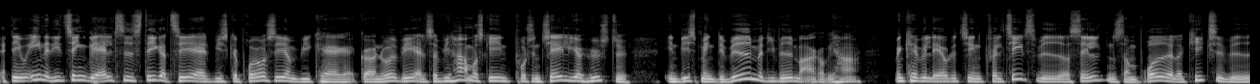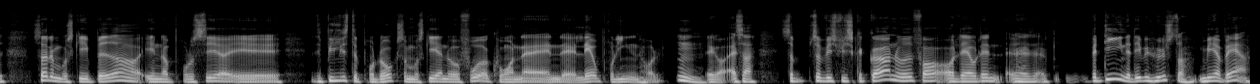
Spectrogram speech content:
det er jo en af de ting, vi altid stikker til, at vi skal prøve at se, om vi kan gøre noget ved. Altså, vi har måske en potentiale i at høste en vis mængde hvede med de hvedemarker, vi har. Men kan vi lave det til en kvalitetshvide og sælge den som brød eller kiksehvide, så er det måske bedre end at producere øh, det billigste produkt, som måske er noget foderkorn af en øh, lav proteinindhold. Mm. Ikke? Altså, så, så hvis vi skal gøre noget for at lave den øh, værdien af det, vi høster, mere værd,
